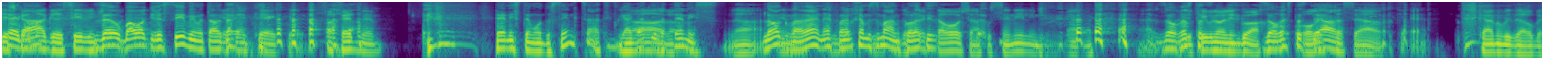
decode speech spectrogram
יש כמה אה? אגרסיביים זהו באו אגרסיביים אתה יודע כן כן מפחד מהם. טניס אתם עוד עושים קצת? התגעגעתי לא, לטניס. לא, לא כבר אין, איפה אין לכם זמן. דופק את הראש, אנחנו סנילים. זה הורס את השיער. כן. השקענו בזה הרבה.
